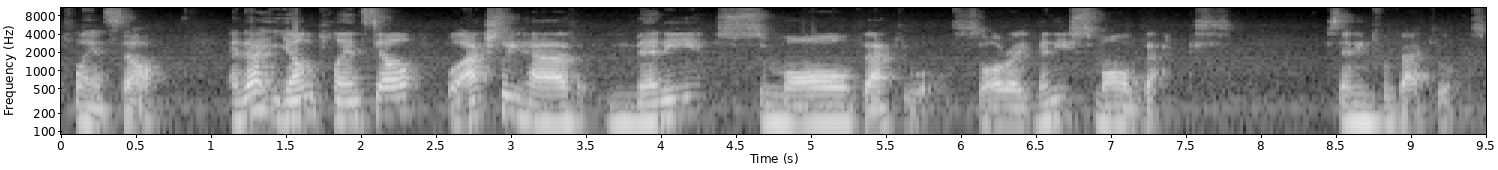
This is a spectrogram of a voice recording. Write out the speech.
plant cell, and that young plant cell will actually have many small vacuoles. So I'll write many small vacs, standing for vacuoles.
